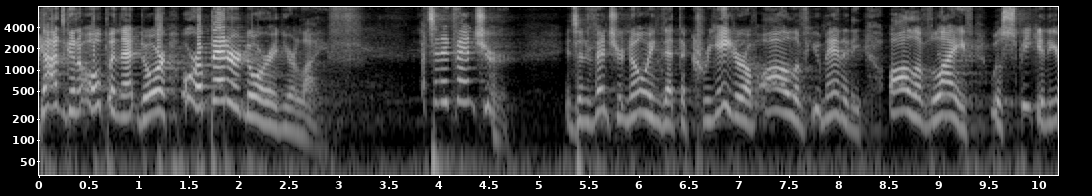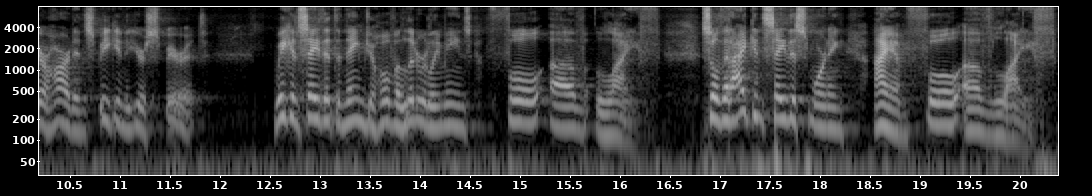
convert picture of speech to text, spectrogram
God's going to open that door or a better door in your life. That's an adventure. It's an adventure knowing that the creator of all of humanity, all of life, will speak into your heart and speak into your spirit. We can say that the name Jehovah literally means full of life. So that I can say this morning, I am full of life.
